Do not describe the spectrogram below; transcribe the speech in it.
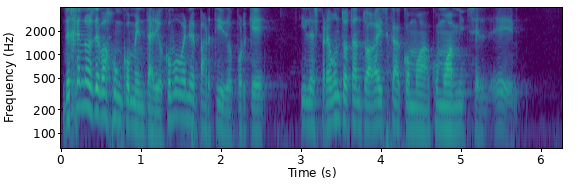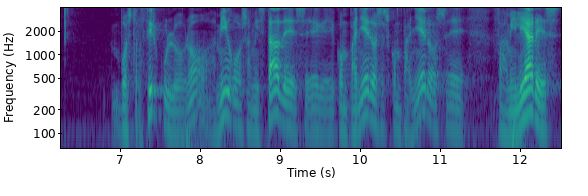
déjenos debajo un comentario, ¿cómo ven el partido? Porque, y les pregunto tanto a Gaiska como a, como a Mitchell, eh, vuestro círculo, ¿no? Amigos, amistades, eh, compañeros, excompañeros, familiares,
